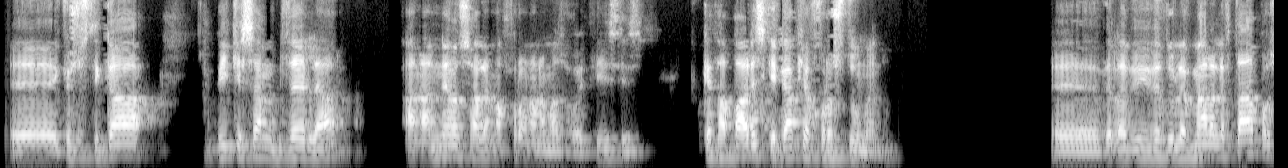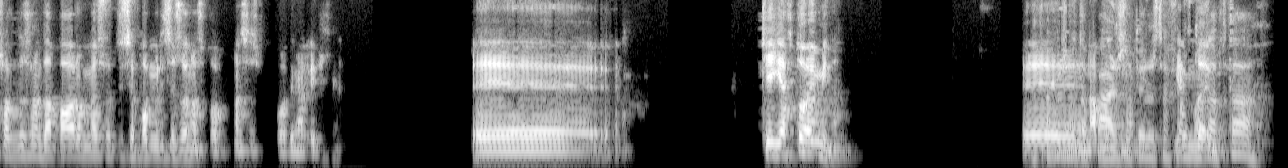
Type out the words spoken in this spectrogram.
Ε, και ουσιαστικά μπήκε σαν δέλεαρ ανανέωσε άλλο ένα χρόνο να μας βοηθήσεις και θα πάρεις και κάποια χρωστούμενα. Ε, δηλαδή, δεν δουλευμένα λεφτά προσπαθούσα να τα πάρω μέσω της επόμενης σεζόν, να σας πω την αλήθεια. Ε, και γι' αυτό έμεινα. Ε, να τα πάρεις στο τέλος τα χρήματα αυτά;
